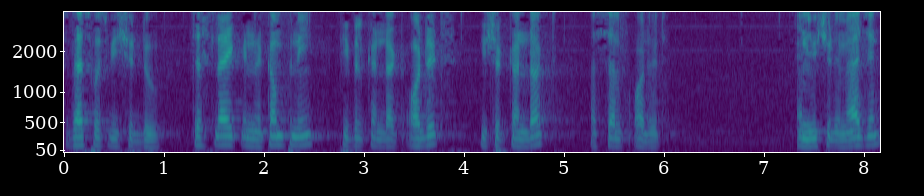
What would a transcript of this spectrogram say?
So that's what we should do. Just like in a company, people conduct audits, you should conduct a self audit. And you should imagine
